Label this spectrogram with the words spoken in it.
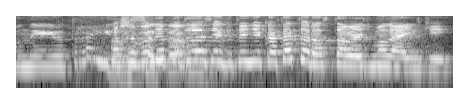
вони і отруїлися. А щоб вони подивилися, як дитині катетера ставлять маленький,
